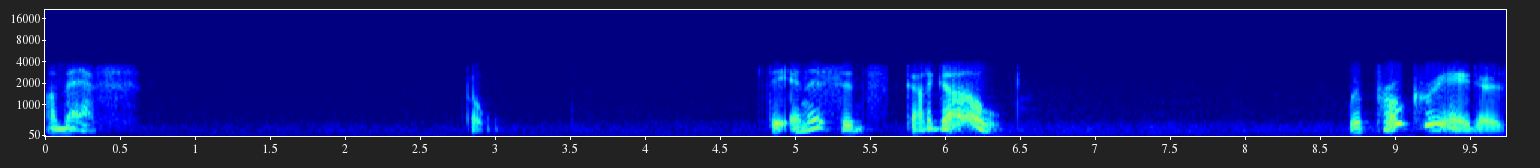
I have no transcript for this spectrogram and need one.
a mess. The innocence got to go. We're procreators.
